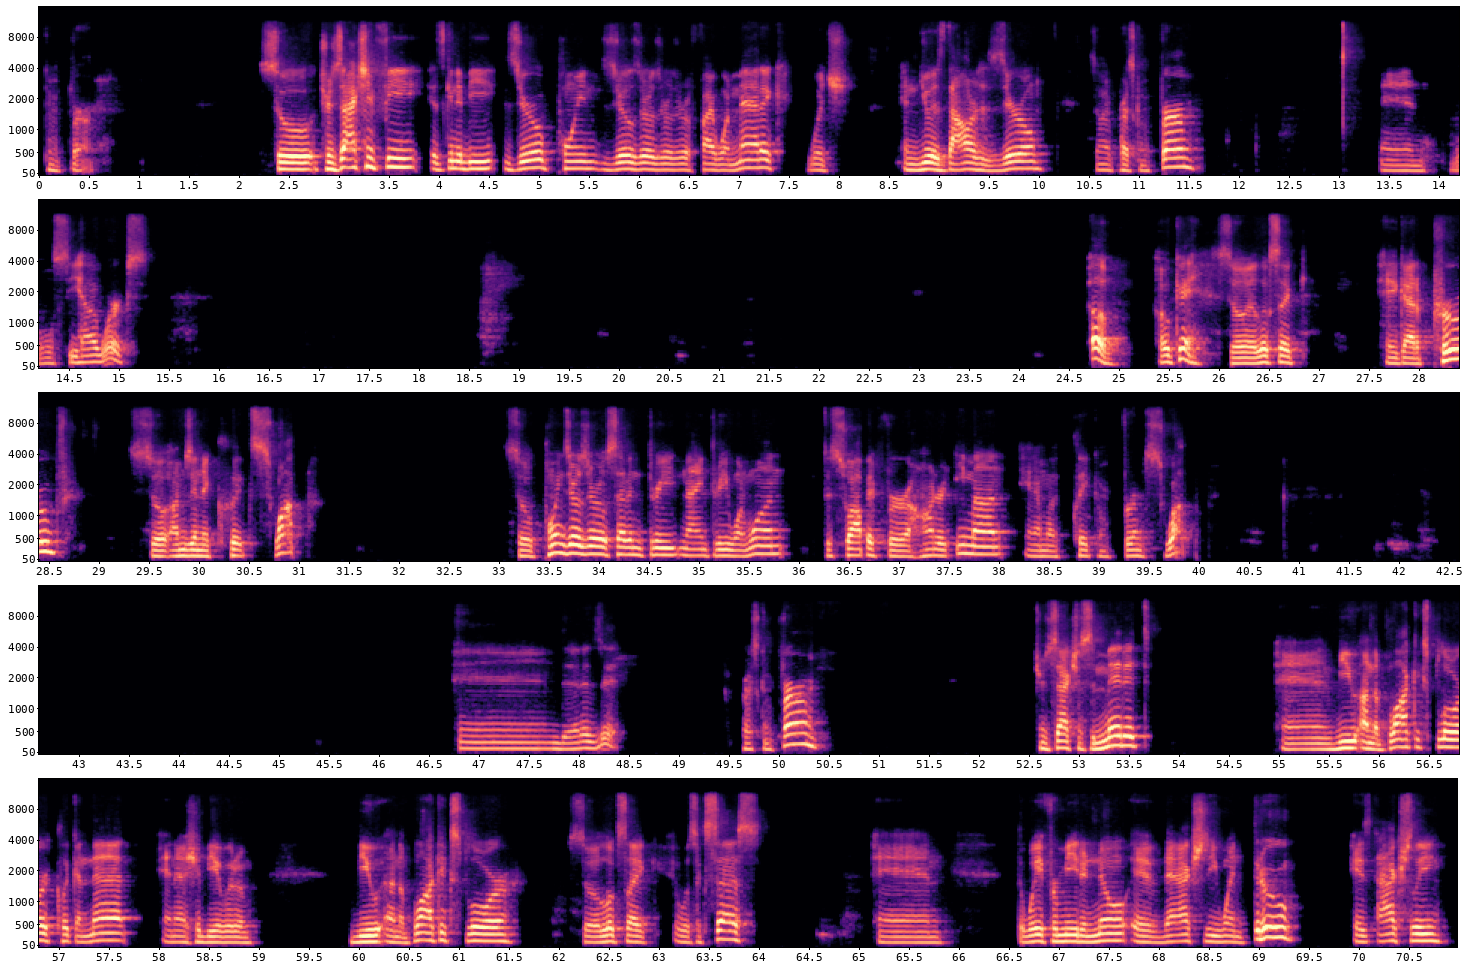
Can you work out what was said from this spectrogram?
confirm. So transaction fee is going to be 0 0.00051 Matic, which in US dollars is zero. So I'm going to press confirm and we'll see how it works. Oh, okay. So it looks like it got approved. So I'm just going to click swap. So 0.00739311 to swap it for 100 EMAN, and I'm going to click confirm swap. And that is it. Press confirm. Transaction submitted. And view on the block explorer, click on that, and I should be able to view on the block explorer. So it looks like it was success. And the way for me to know if that actually went through is actually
